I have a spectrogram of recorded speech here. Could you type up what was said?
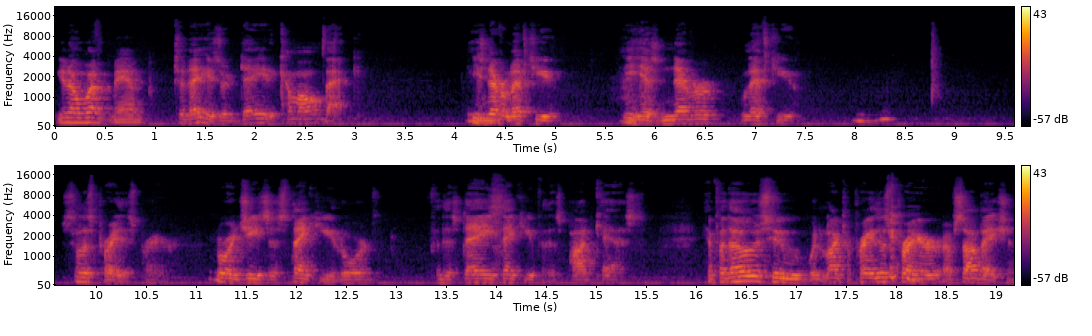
you know what, man? Today is your day to come on back. He's Mhm. never left you. He has never left you. Mhm. So let's pray this prayer. Lord Jesus, thank you, Lord, for this day. Thank you for this podcast. And for those who would like to pray this prayer of salvation,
